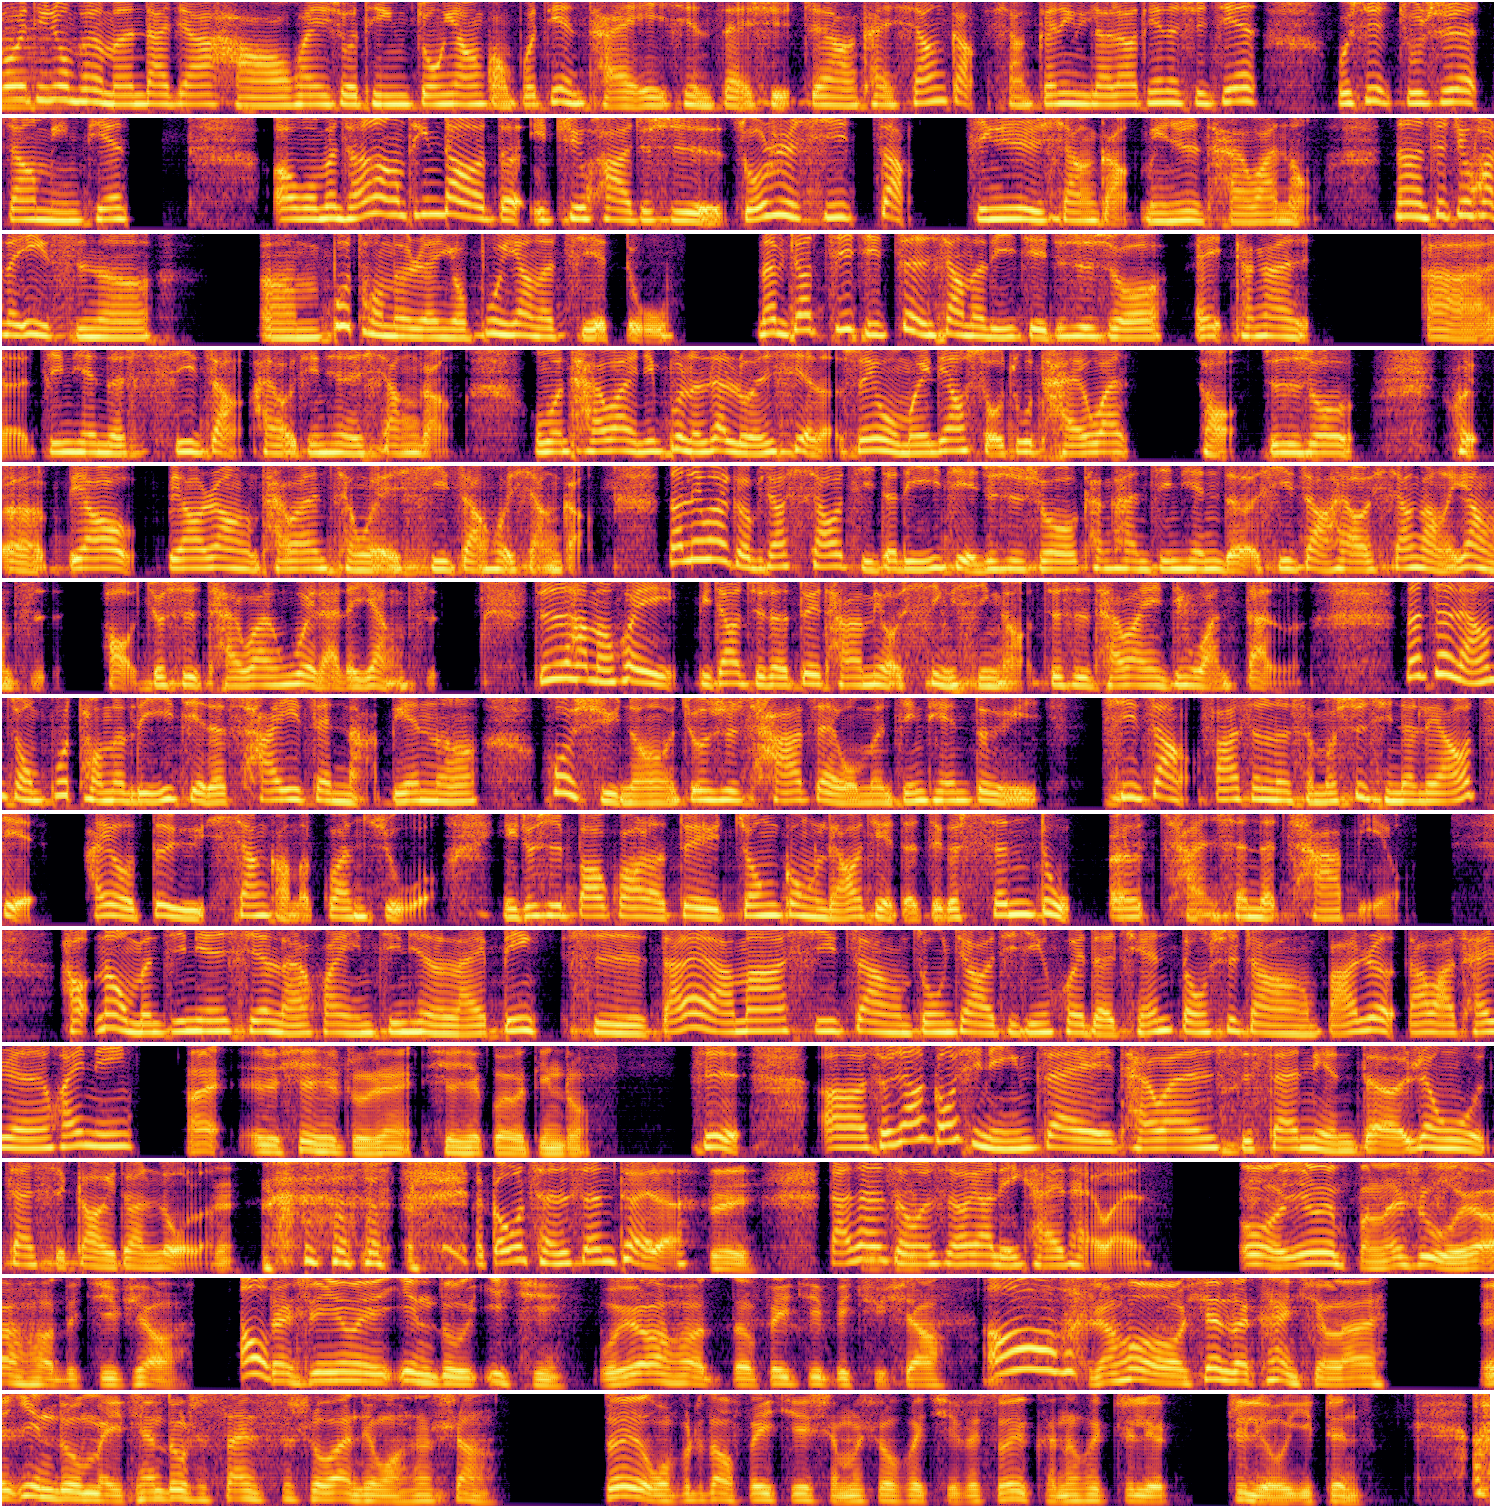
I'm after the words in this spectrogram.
各位听众朋友们，大家好，欢迎收听中央广播电台。现在是这样看香港，想跟你聊聊天的时间，我是主持人张明天。呃，我们常常听到的一句话就是“昨日西藏，今日香港，明日台湾”哦。那这句话的意思呢？嗯，不同的人有不一样的解读。那比较积极正向的理解就是说，哎，看看呃今天的西藏，还有今天的香港，我们台湾已经不能再沦陷了，所以我们一定要守住台湾。好、就是说会呃不要不要让台湾成为西藏或香港。那另外一个比较消极的理解就是说，看看今天的西藏还有香港的样子，好，就是台湾未来的样子，就是他们会比较觉得对台湾没有信心啊，就是台湾一定完蛋了。那这两种不同的理解的差异在哪边呢？或许呢，就是差在我们今天对于西藏发生了什么事情的了解。还有对于香港的关注哦，也就是包括了对中共了解的这个深度而产生的差别哦。好，那我们今天先来欢迎今天的来宾，是达赖喇嘛西藏宗教基金会的前董事长巴热达瓦才仁，欢迎您。哎，呃，谢谢主任，谢谢各位听众。是，呃，首先要恭喜您在台湾十三年的任务暂时告一段落了，功成身退了。对，打算什么时候要离开台湾？哦，因为本来是五月二号的机票，哦但是因为印度疫情，五月二号的飞机被取消，哦，然后现在看起来，呃，印度每天都是三四十万的往上上，所以我不知道飞机什么时候会起飞，所以可能会滞留滞留一阵子。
